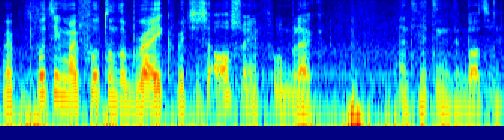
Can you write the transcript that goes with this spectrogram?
by putting my foot on the brake, which is also in full black, and hitting the button.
